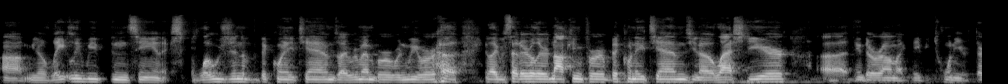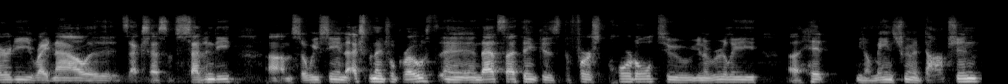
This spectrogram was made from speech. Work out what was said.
Um, you know, lately we've been seeing an explosion of the Bitcoin ATMs. I remember when we were, uh, like we said earlier, knocking for Bitcoin ATMs. You know, last year uh, I think they're around like maybe 20 or 30. Right now it's excess of 70. Um, so we've seen exponential growth, and that's I think is the first portal to you know really uh, hit you know mainstream adoption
